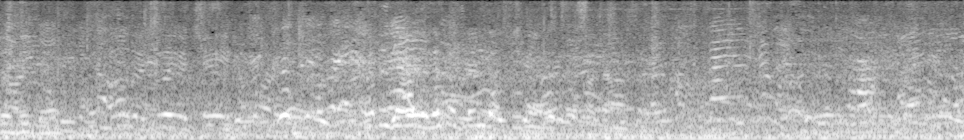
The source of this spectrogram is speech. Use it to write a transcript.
Thank you.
